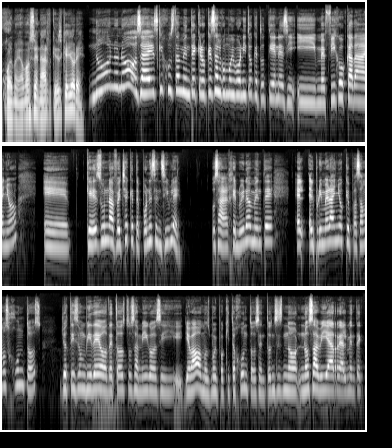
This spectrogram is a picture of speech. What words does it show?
Joder, me vamos a cenar, ¿quieres que llore? No, no, no. O sea, es que justamente creo que es algo muy bonito que tú tienes y, y me fijo cada año eh, que es una fecha que te pone sensible. O sea, genuinamente, el, el primer año que pasamos juntos, yo te hice un video de todos tus amigos y llevábamos muy poquito juntos, entonces no, no sabía realmente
